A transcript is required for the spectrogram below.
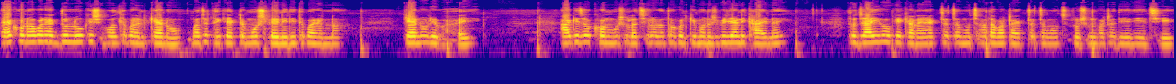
এখন আবার একদম লোক এসে বলতে পারেন, কেন? বাজার থেকে একটা মশলা এনে দিতে পারেন না। কেন রে ভাই? আগে যখন মশলা ছিল না, তখন কি মানুষ বিরিয়ানি খায় নাই? তো যাই হোক এখানে এক চা চামচ আদা বাটা, এক চা চামচ রসুন বাটা দিয়ে দিয়েছি।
